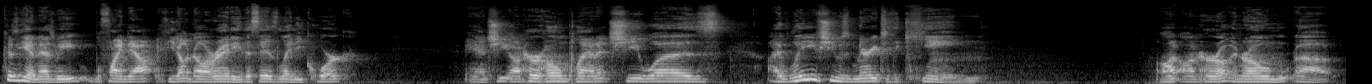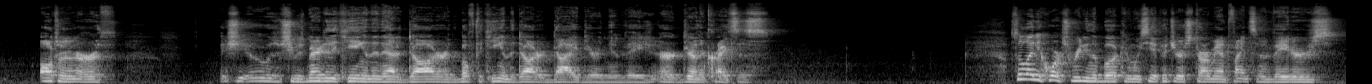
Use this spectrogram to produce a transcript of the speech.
Because again, as we will find out, if you don't know already, this is Lady Quark, and she on her home planet, she was, I believe, she was married to the king. On on her own, in her own uh, alternate Earth, she was she was married to the king, and then had a daughter, and both the king and the daughter died during the invasion or during the crisis. So Lady Quark's reading the book, and we see a picture of Starman fighting some invaders.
